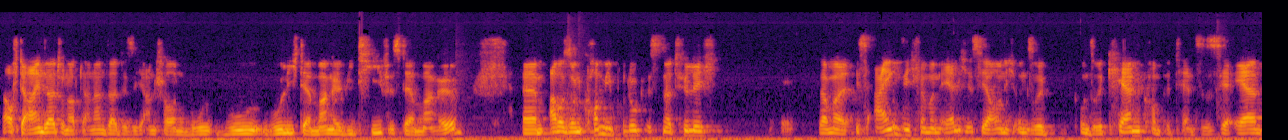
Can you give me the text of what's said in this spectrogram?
auf der einen Seite und auf der anderen Seite sich anschauen, wo, wo, wo liegt der Mangel, wie tief ist der Mangel. Ähm, aber so ein Kombiprodukt ist natürlich, sag mal, ist eigentlich, wenn man ehrlich ist, ja auch nicht unsere, unsere Kernkompetenz. Es ist ja eher ein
